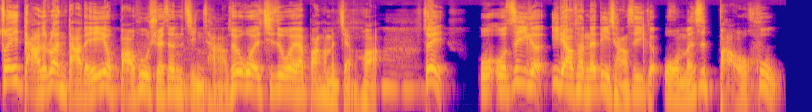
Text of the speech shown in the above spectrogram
追打的、乱打的，也有保护学生的警察。所以，我也其实我也要帮他们讲话。所以，我我是一个医疗团的立场，是一个我们是保护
